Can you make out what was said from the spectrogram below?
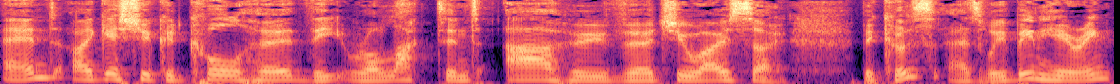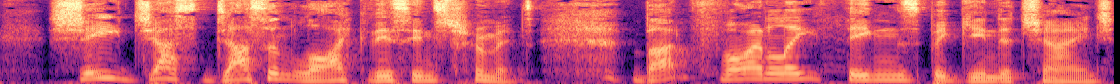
And I guess you could call her the reluctant Erhu virtuoso, because, as we've been hearing, she just doesn't like this instrument. But finally, things begin to change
